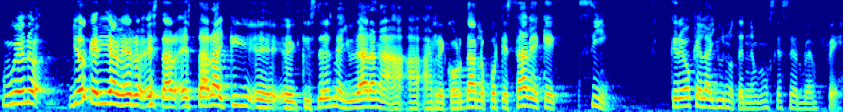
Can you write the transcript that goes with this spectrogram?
Bueno, yo quería ver, estar, estar aquí, eh, eh, que ustedes me ayudaran a, recordarlo, porque sabe que sí, Creo que el ayuno tenemos que hacerlo en fe,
